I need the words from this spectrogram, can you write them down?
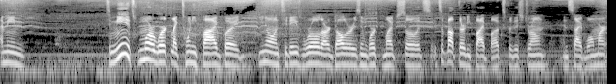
I mean, to me, it's more worth like 25, but you know, in today's world, our dollar isn't worth much, so it's it's about 35 bucks for this drone inside Walmart.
